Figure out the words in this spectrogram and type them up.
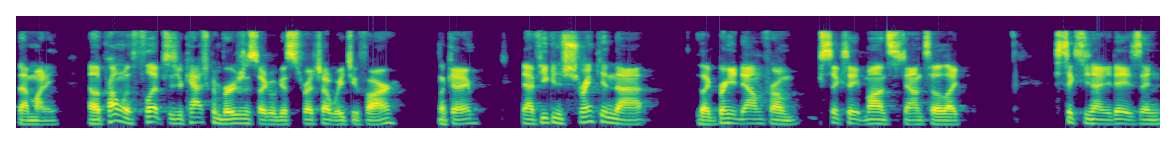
that money? Now the problem with flips is your cash conversion cycle gets stretched out way too far. Okay. Now if you can shrink in that, like bring it down from six, eight months down to like 60, 90 days, then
